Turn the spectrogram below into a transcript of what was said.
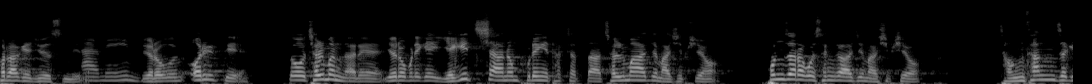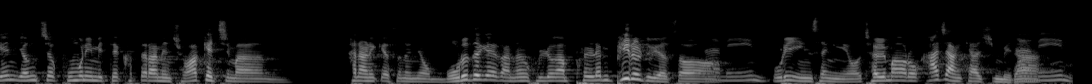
허락해 주셨습니다. 아멘. 여러분 어릴 때 또 젊은 날에 여러분에게 예기치 않은 불행이 닥쳤다. 절망하지 마십시오. 혼자라고 생각하지 마십시오. 정상적인 영적 부모님 밑에 컸더라면 좋았겠지만 하나님께서는요 모르드게라는 훌륭한 플랜 B를 두어서 아멘. 우리 인생이요 절망으로 가지 않게 하십니다. 아멘.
